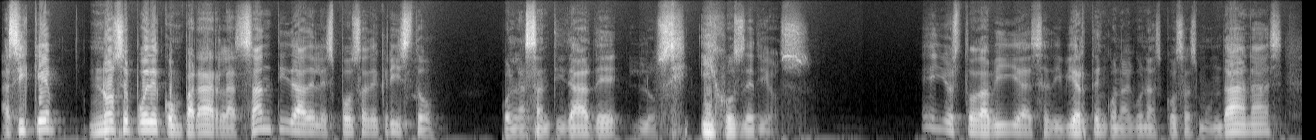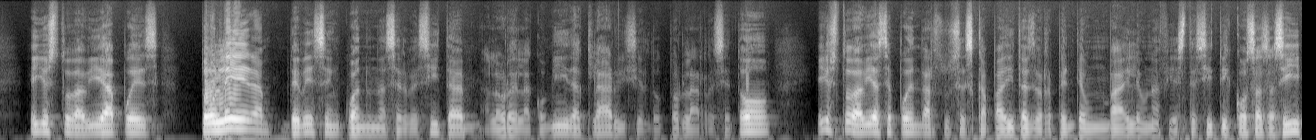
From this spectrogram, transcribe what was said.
Así que no se puede comparar la santidad de la esposa de Cristo con la santidad de los hijos de Dios. Ellos todavía se divierten con algunas cosas mundanas, ellos todavía pues toleran de vez en cuando una cervecita a la hora de la comida, claro, y si el doctor la recetó, ellos todavía se pueden dar sus escapaditas de repente a un baile, a una fiestecita y cosas así.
